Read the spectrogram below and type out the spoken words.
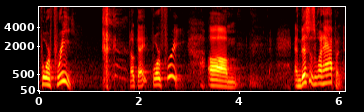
for free. okay? For free. Um, and this is what happened.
